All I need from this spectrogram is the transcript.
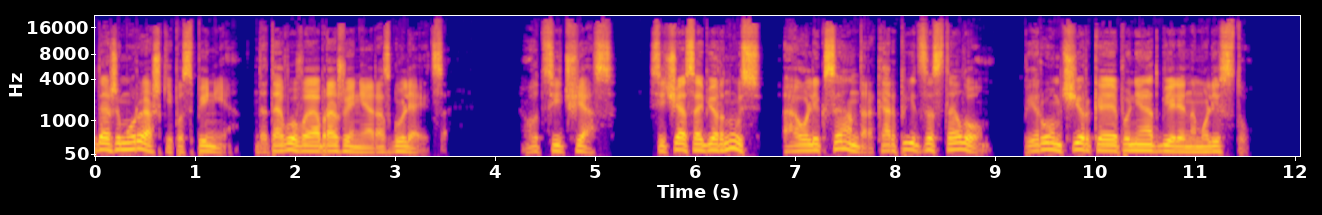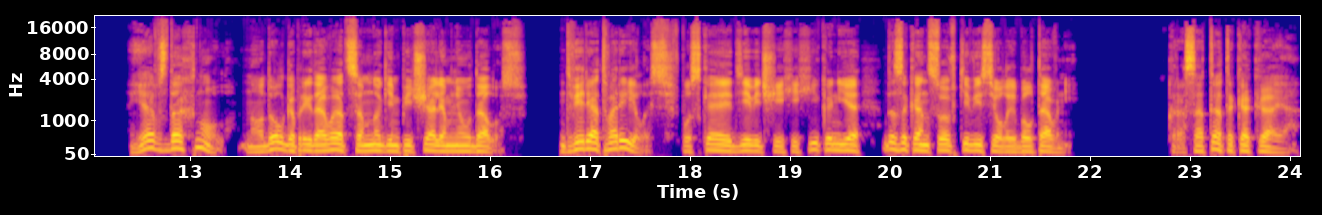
даже мурашки по спине, до того воображение разгуляется. Вот сейчас, сейчас обернусь, а Александр корпит за столом, пером чиркая по неотбеленному листу. Я вздохнул, но долго предаваться многим печалям не удалось. Дверь отворилась, впуская девичье хихиканье до законцовки веселой болтовни. Красота-то какая!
